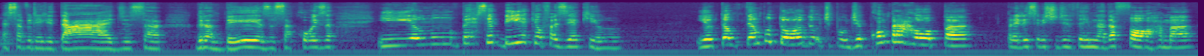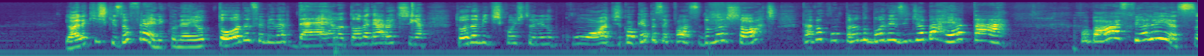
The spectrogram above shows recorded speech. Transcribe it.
Essa virilidade, essa grandeza, essa coisa. E eu não percebia que eu fazia aquilo. E eu o tempo todo, tipo, de comprar roupa pra ele se vestir de determinada forma. E olha que esquizofrênico, né? Eu toda feminina dela, toda garotinha, toda me desconstruindo com ódio de qualquer pessoa que falasse do meu short, tava comprando um bonezinho de abarreta. Pô, bofe, olha isso.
